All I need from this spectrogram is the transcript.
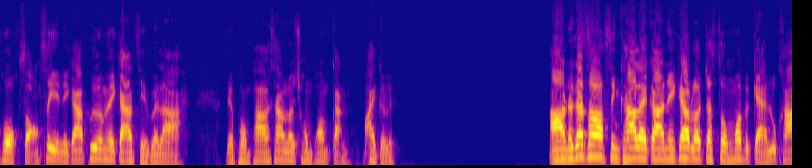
1624 นะครับ เพื่อไม่ให้การเสียเวลา เดี๋ยวผมพาท่านเราชมพร้อมกัน ไปกันเลยอ่านะครับสำหรับสินค้ารายการนี้ครับเราจะส่งมอบไปแก่ลูกค้า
